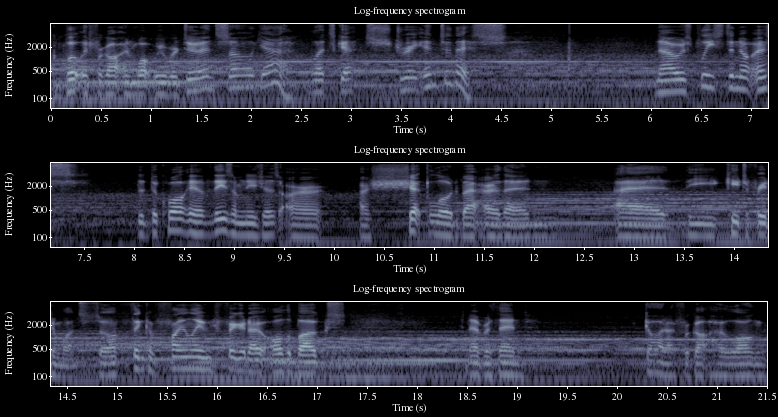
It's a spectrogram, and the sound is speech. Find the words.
Completely forgotten what we were doing, so yeah, let's get straight into this. Now, I was pleased to notice that the quality of these amnesias are a shitload better than uh, the Key to Freedom ones. So I think I've finally figured out all the bugs everything. God, I forgot how long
